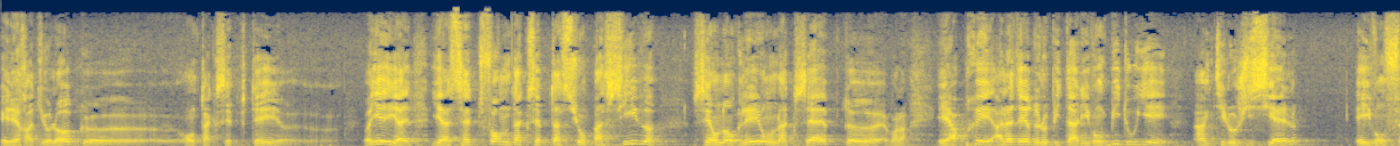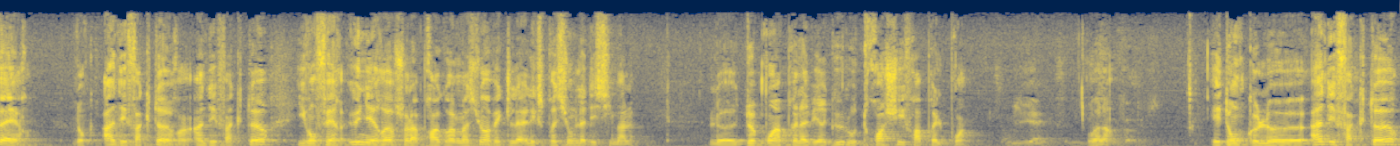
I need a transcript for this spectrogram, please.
et les radiologues euh, ont accepté. Euh, vous voyez, il y a, il y a cette forme d'acceptation passive. C'est en anglais, on accepte, euh, voilà. Et après, à l'intérieur de l'hôpital, ils vont bidouiller un petit logiciel et ils vont faire donc un des facteurs, hein, un des facteurs, ils vont faire une erreur sur la programmation avec l'expression de la décimale. Le deux points après la virgule ou trois chiffres après le point. Voilà. Et donc le, un des facteurs,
